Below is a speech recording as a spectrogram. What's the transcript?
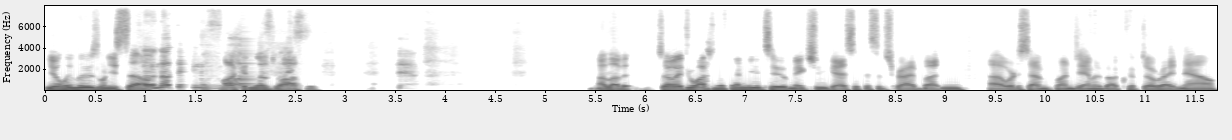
You only lose when you sell. So nothing was Locking lost. those losses. Yeah. I love it. So if you're watching this on YouTube, make sure you guys hit the subscribe button. Uh, we're just having fun jamming about crypto right now.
